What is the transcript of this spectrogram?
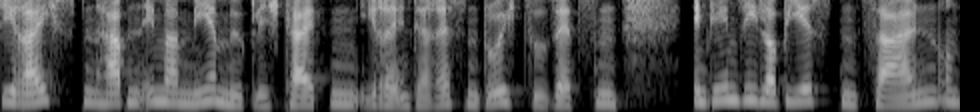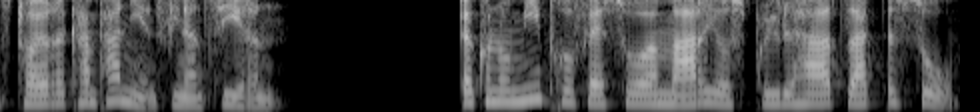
Die Reichsten haben immer mehr Möglichkeiten, ihre Interessen durchzusetzen, indem sie Lobbyisten zahlen und teure Kampagnen finanzieren. Ökonomieprofessor Marius Brühlhardt sagt es so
